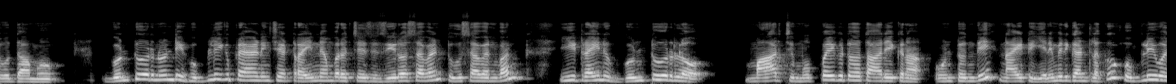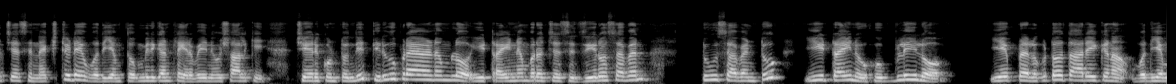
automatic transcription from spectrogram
చూద్దాము. గుంటూరు నుండి హుబ్లీకి ప్రయాణించే ట్రైన్ నెంబర్ వచ్చేసి zero seven two seven one. ఈ ట్రైన్ గుంటూరులో మార్చి ముప్పై ఒకటో తారీఖున ఉంటుంది. నైట్ ఎనిమిది గంటలకు హుబ్లీ వచ్చేసి నెక్స్ట్ డే ఉదయం తొమ్మిది గంటల ఇరవై నిమిషాలకి చేరుకుంటుంది. తిరుగు ప్రయాణంలో ఈ ట్రైన్ నెంబర్ వచ్చేసి zero seven two seven two. ఈ ట్రైన్ హుబ్లీలో ఏప్రిల్ ఒకటో తారీఖున ఉదయం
